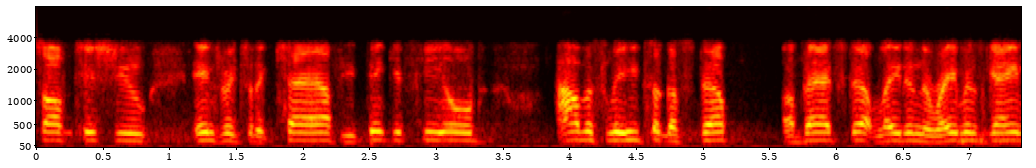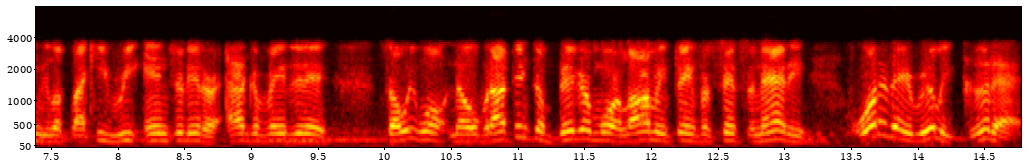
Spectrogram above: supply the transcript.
soft tissue injury to the calf, you think it's healed. Obviously, he took a step a bad step late in the Ravens game. He looked like he re-injured it or aggravated it. So we won't know. But I think the bigger, more alarming thing for Cincinnati, what are they really good at?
